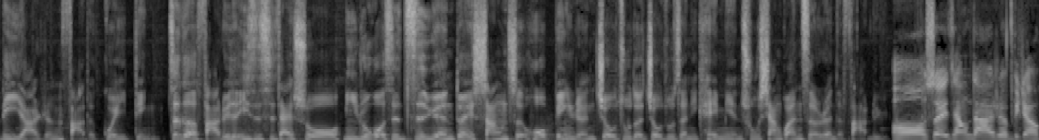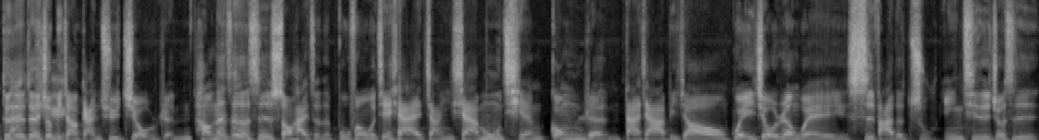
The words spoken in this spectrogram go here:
利亚人法的规定。这个法律的意思是在说，你如果是自愿对伤者或病人救助的救助者，你可以免除相关责任的法律。哦，所以这样大家就比较对对对，就比较敢去救人。好，那这个是受害者的部分。我接下来讲一下目前公认大家比较归咎认为事发的主因，其实就是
